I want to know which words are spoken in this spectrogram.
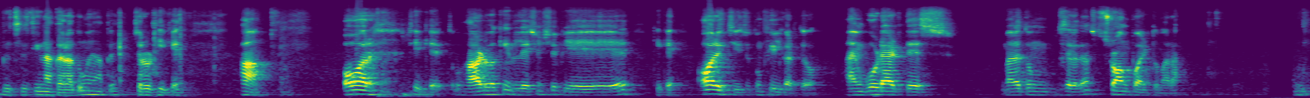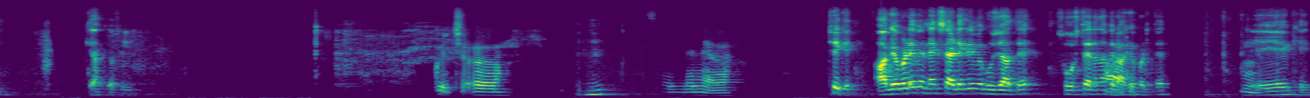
बेइज्जती ना करा दूँ यहाँ पे। चलो ठीक है। हाँ और ठीक है तो हार्ड वर्किंग रिलेशनशिप ये, ठीक है। और एक चीज़ जो तुम फील करते हो। I am good at this मैंने तुम जैसे कहते हैं स्ट्रॉन्ग पॉइंट तुम्हारा। क्या क्या फील कुछ हम्म। नहीं आ रहा। ठीक है आगे बढ़े हुए नेक्स्ट कैटेगरी में घुस जाते हैं सोचते रहना फिर हाँ, आगे बढ़ते हैं। हम्म, एक है।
